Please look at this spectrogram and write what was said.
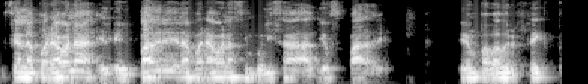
O sea, la parábola, el, el, padre de la parábola simboliza a Dios Padre. Era un papá perfecto.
